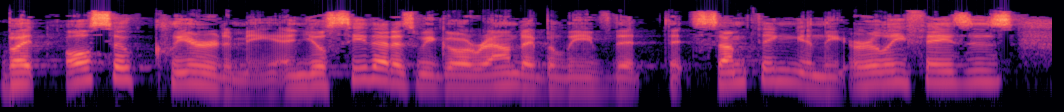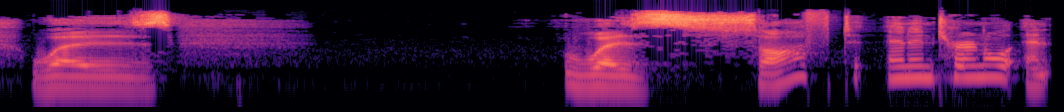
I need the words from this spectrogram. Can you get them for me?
but also clear to me. And you'll see that as we go around, I believe, that, that something in the early phases was was soft and internal, and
